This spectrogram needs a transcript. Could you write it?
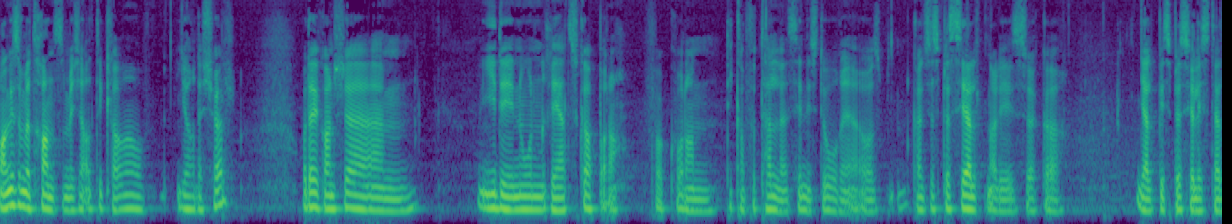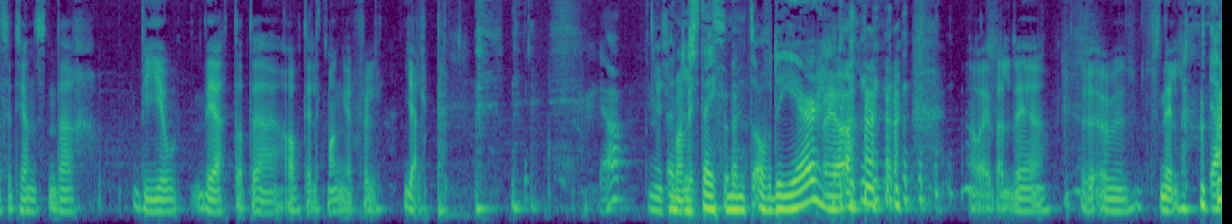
mange som er trans, som ikke alltid klarer å gjøre det sjøl. Og det er kanskje um, gi dem noen redskaper da, for hvordan de kan fortelle sin historie, og kanskje spesielt når de søker hjelp i spesialisthelsetjenesten, der vi jo vet at det er av og til litt mangelfull hjelp. ja. Understatement of the year. ja. Og jeg er veldig uh, snill. ja.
